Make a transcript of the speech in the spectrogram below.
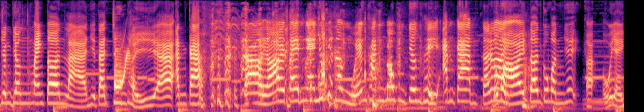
nhân dân mang tên là gì ta? Trương thị à, anh cam. Trời ơi tên nghe nhút cái đơn Nguyễn Thanh Bông chân thì anh Cam. Trời đúng ơi. rồi tên của mình với à, ủa vậy?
